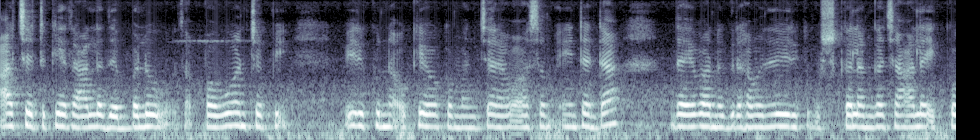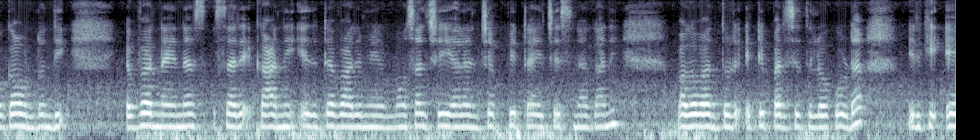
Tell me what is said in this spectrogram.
ఆ చెట్టుకి రాళ్ళ దెబ్బలు తప్పవు అని చెప్పి వీరికున్న ఒకే ఒక మంచి అవకాశం ఏంటంటే దైవానుగ్రహం అనేది వీరికి పుష్కలంగా చాలా ఎక్కువగా ఉంటుంది. ఎవరినైనా సరే కానీ ఎదుట వారి మేము మోసాలు చేయాలని చెప్పి ట్రై చేసినా కానీ భగవంతుడు ఎట్టి పరిస్థితుల్లో కూడా వీరికి ఏ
